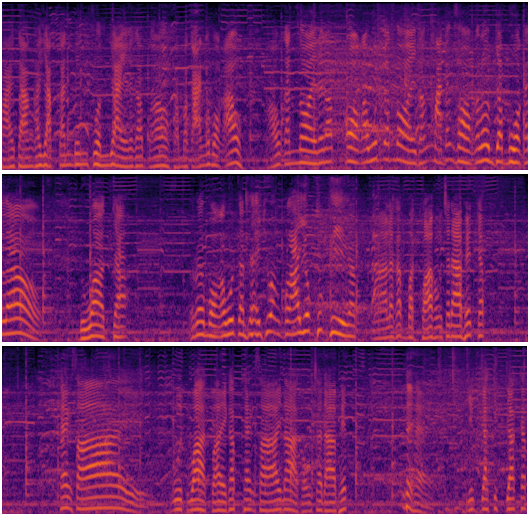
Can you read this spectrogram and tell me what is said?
ฝ่ายต่างขยับกันเป็นส่วนใหญ่นะครับ เอากรรมการก็บอกเอาเอากันหน่อยนะครับ ออกอาวุธกันหน่อยทั้งหมัดทั้งศอกก็เริ่มจะบวกกันแล้ว ดูว่าจะเริ่มออกอาวุธกันในช่วงปลายยกทุกทีครับ มาแล้วครับบัดขวาของชดาเพชรครับ แข้งซ้ายวืดวาดไปครับ แข้งซ้ายหน้าของชดาเพชรแหมยึกยักยึกยักครับ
